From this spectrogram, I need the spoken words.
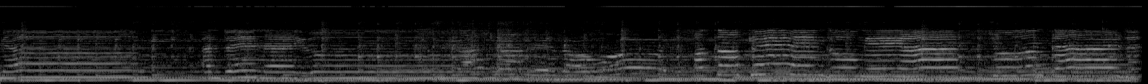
살면 안 되나요? 어떻게 행동해야 좋은 딸 돼? a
